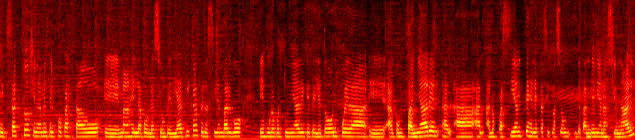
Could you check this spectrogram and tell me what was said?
Exacto, generalmente el foco ha estado eh, más en la población pediátrica, pero sin embargo es una oportunidad de que Teletón pueda eh, acompañar a, los pacientes en esta situación de pandemia nacional,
